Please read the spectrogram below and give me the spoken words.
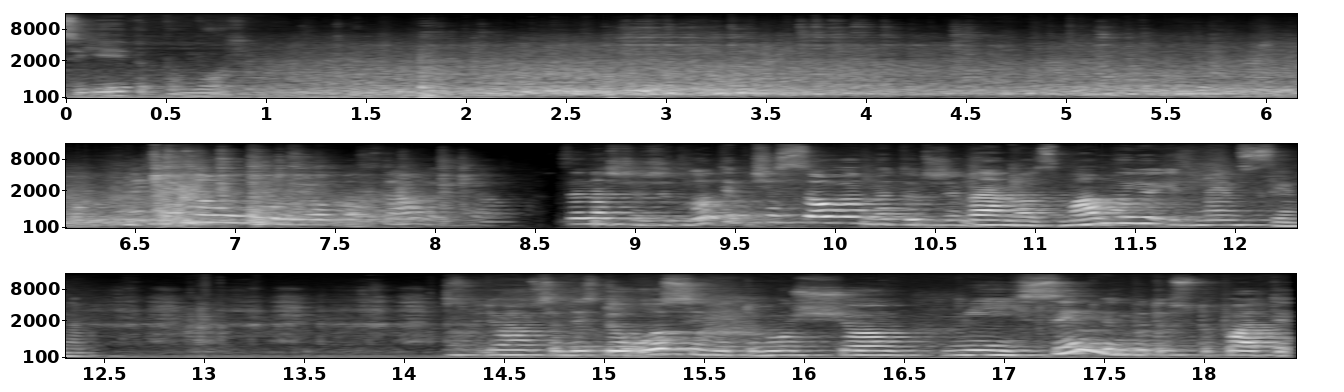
цієї допомоги. Це наше житло тимчасове. Ми тут живемо з мамою і з моїм сином. Сподіваємося десь до осені, тому що мій син він буде вступати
